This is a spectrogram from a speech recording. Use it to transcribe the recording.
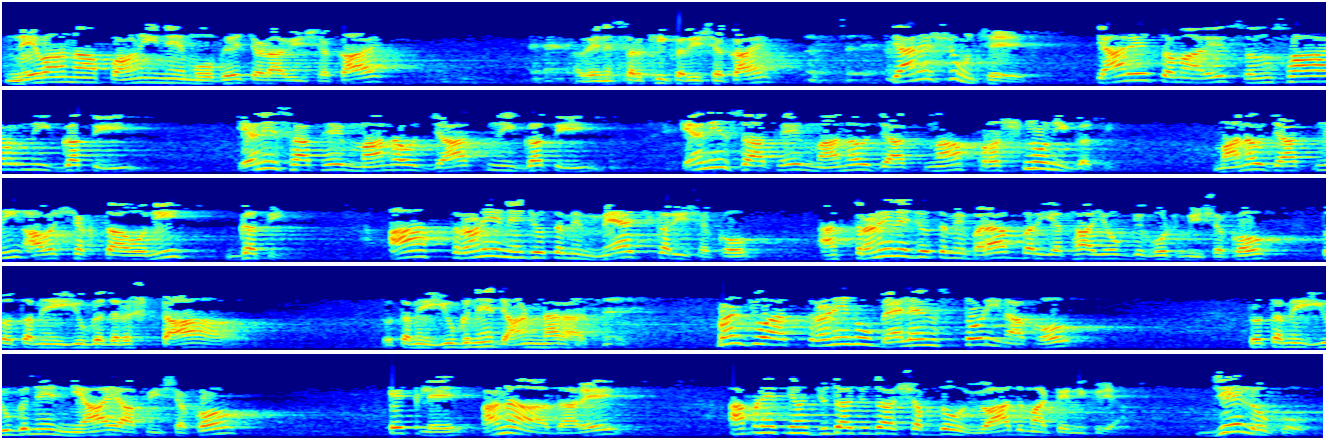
નેવાના પાણીને મોભે ચડાવી શકાય. હવે એને સરખી કરી શકાય. ત્યારે શું છે? ત્યારે તમારે સંસારની ગતિ, એની સાથે માનવ જાતની ગતિ એની સાથે માનવ જાતના પ્રશ્નોની ગતિ માનવ જાતની આવશ્યકતાઓની ગતિ. આ ત્રણેયને જો તમે મેચ કરી શકો, આ ત્રણેયને જો તમે બરાબર યથાયોગ્ય ગોઠવી શકો, તો તમે યુગ દ્રષ્ટા તો તમે યુગને જાણનારા છો. પણ જો આ ત્રણેયનું બેલેન્સ તોડી નાખો, તો તમે યુગને ન્યાય આપી શકો. એટલે આના આધારે આપણે ત્યાં જુદા જુદા શબ્દો વિવાદ માટે નીકળ્યા. જે લોકો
